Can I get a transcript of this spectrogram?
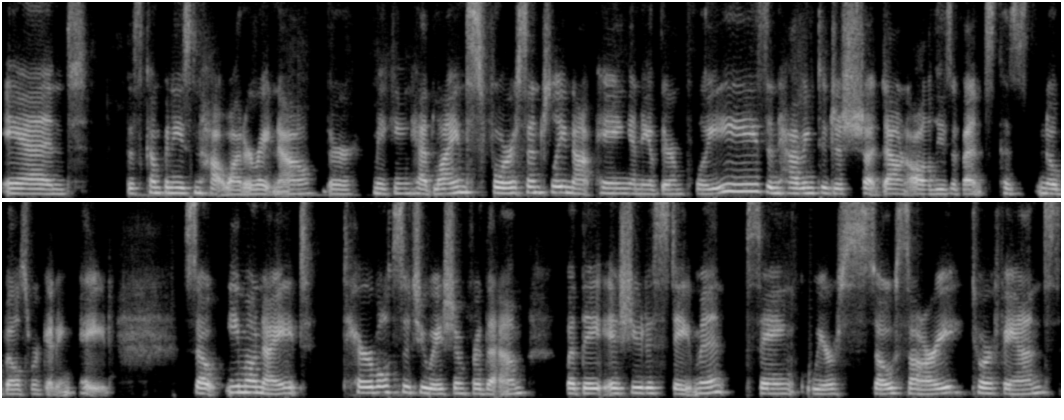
And this company's in hot water right now. They're making headlines for essentially not paying any of their employees and having to just shut down all these events because no bills were getting paid. So, Emo Night, terrible situation for them, but they issued a statement saying, We're so sorry to our fans.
